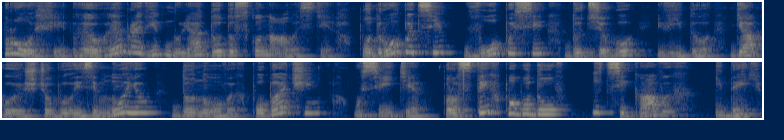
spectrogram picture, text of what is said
профі геогебра від нуля до досконалості. Подробиці в описі до цього відео. Дякую, що були зі мною. До нових побачень у світі простих побудов і цікавих ідей.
